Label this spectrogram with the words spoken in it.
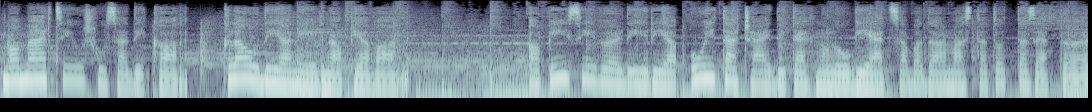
Ma március 20-a. Claudia névnapja van. A PC World írja, új Touch ID technológiát szabadalmaztatott az Apple.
